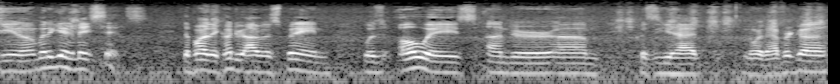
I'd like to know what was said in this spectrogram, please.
you know. But again, it made sense. The part of the country, out of Spain, was always under um, because you had North Africa,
